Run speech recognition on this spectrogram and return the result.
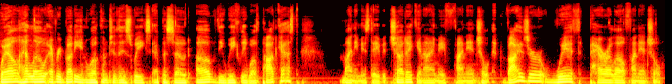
Well, hello, everybody, and welcome to this week's episode of the Weekly Wealth Podcast. My name is David Chuddick, and I'm a financial advisor with Parallel Financial.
